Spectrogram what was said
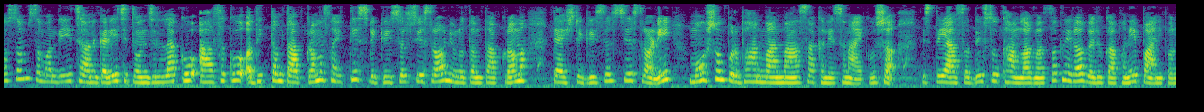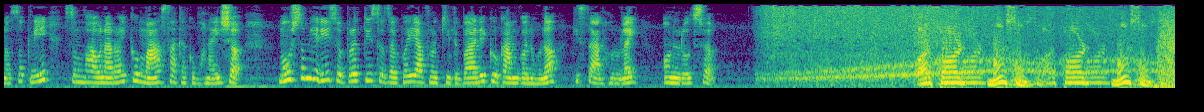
मौसम सम्बन्धी जानकारी चितवन जिल्लाको आजको अधिकतम तापक्रम सैतिस डिग्री सेल्सियस र न्यूनतम तापक्रम तेइस डिग्री सेल्सियस रहने मौसम पूर्वानुमान महाशाखाले जनाएको छ। त्यस्तै आज दिउँसो घाम लाग्न सक्ने र बेलुका भने पानी पर्न सक्ने सम्भावना रहेको महाशाखाको भनाइ छ। मौसम हेरी सोप्रति सजग भई आफ्नो खेत बालीको काम गर्नुहुन किसानहरूलाई अनुरोध छ। अर्पण मौसम। अर्पण मौसम।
